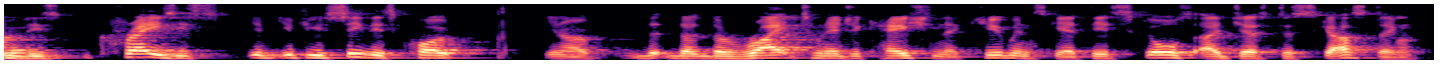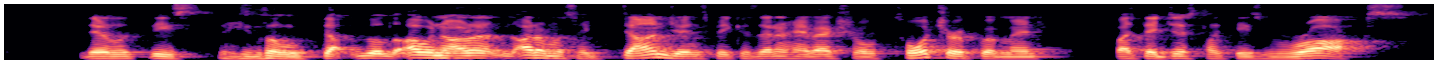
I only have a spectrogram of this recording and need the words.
to these crazy. If, if you see this quote, you know, the, the, the, right to an education that Cubans get, these schools are just disgusting. They're these these little. Oh, no, I don't, I don't want to say dungeons because they don't have actual torture equipment, but they're just like these rocks,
